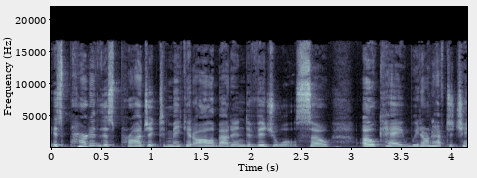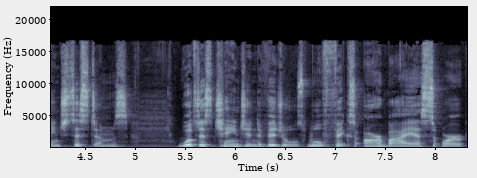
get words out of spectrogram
it's part of this project to make it all about individuals. So, okay, we don't have to change systems we'll just change individuals. We'll fix our bias or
